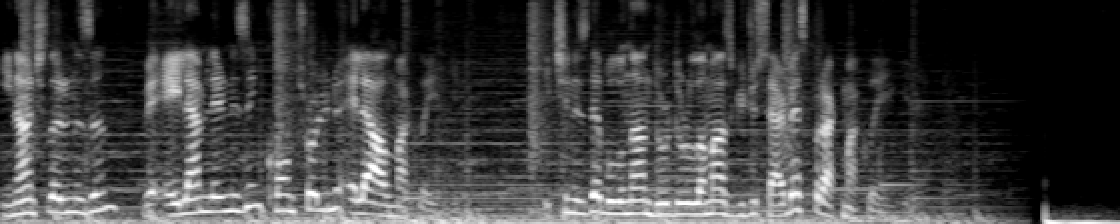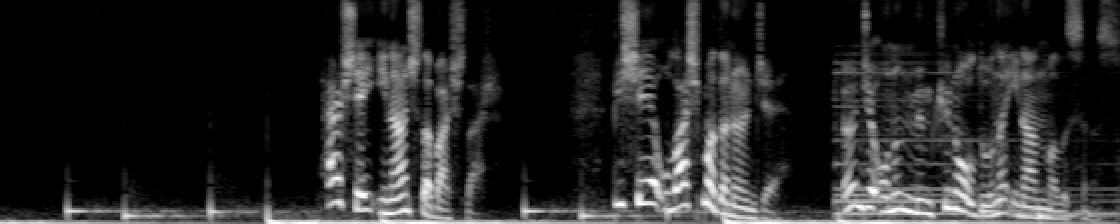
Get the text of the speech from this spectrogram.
inançlarınızın ve eylemlerinizin kontrolünü ele almakla ilgili. İçinizde bulunan durdurulamaz gücü serbest bırakmakla ilgili. Her şey inançla başlar. Bir şeye ulaşmadan önce, önce onun mümkün olduğuna inanmalısınız.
